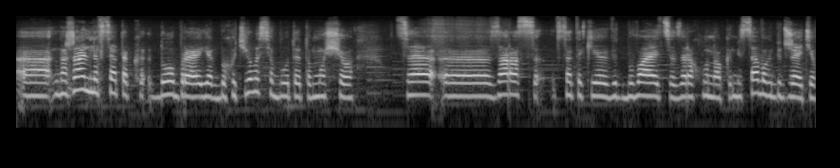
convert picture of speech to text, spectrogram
Е, На жаль, не все так добре, як би хотілося бути, тому що це е, зараз все-таки відбувається за рахунок місцевих бюджетів.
